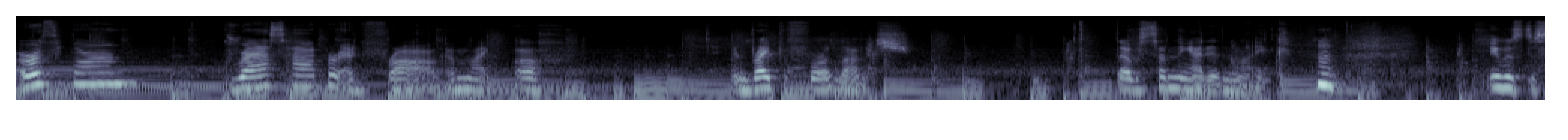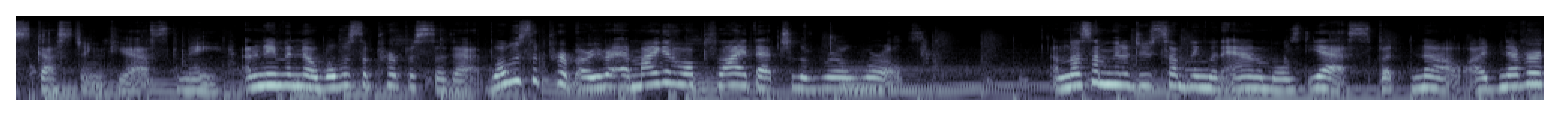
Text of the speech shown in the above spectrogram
earthworm, grasshopper, and frog. I'm like, ugh. And right before lunch. That was something I didn't like. it was disgusting, if you ask me. I don't even know what was the purpose of that. What was the purpose? Am I going to apply that to the real world? Unless I'm going to do something with animals, yes, but no. I'd never,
